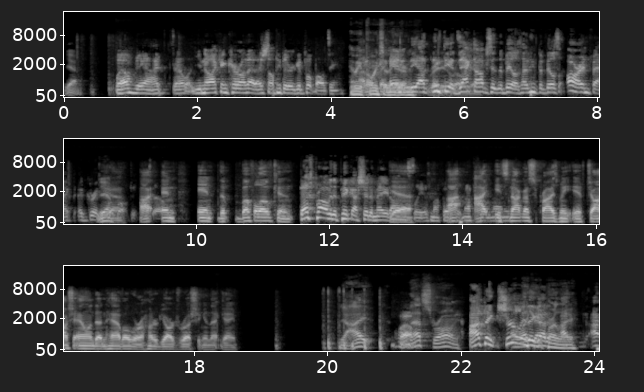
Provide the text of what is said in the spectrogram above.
Yeah. well, yeah, I, you know I concur on that. I just don't think they're a good football team. How many I don't points are think- there? And the, uh, I think the to roll, exact yeah. opposite of the Bills. I think the Bills are, in fact, a great Yeah. football team. I, So and and the Buffalo can. that's probably the pick I should have made. Yeah. Honestly, is my favorite. I, my I, it's not going to surprise me if Josh Allen doesn't have over hundred yards rushing in that game. Yeah, I Wow. that's strong. I think surely I like they got to. parlay. I, I,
